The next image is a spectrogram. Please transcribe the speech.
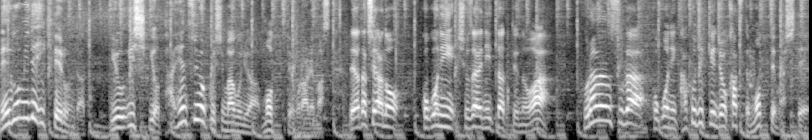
恵みで生きているんだという意識を大変強く島国は持っておられます。で私あのここに取材に行ったっていうのはフランスがここに核実験場をかつて持ってまして、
